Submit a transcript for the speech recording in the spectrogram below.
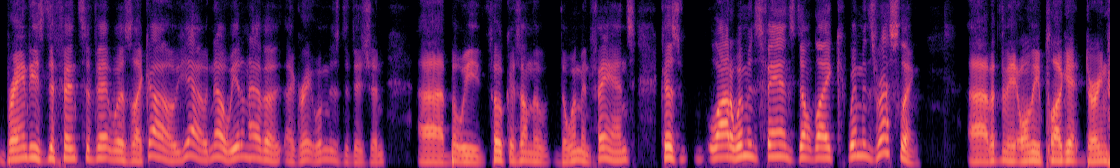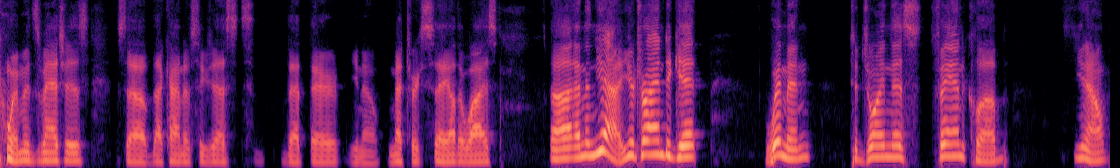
Brandi's defense of it was like, oh yeah, no, we don't have a, a great women's division, uh, but we focus on the the women fans because a lot of women's fans don't like women's wrestling, uh, but they only plug it during the women's matches, so that kind of suggests that their you know metrics say otherwise. Uh, and then yeah, you're trying to get women to join this fan club. You know,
